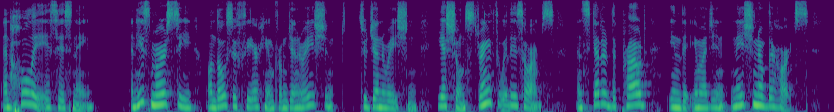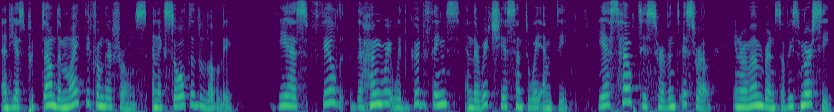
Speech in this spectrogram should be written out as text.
and holy is his name. And his mercy on those who fear him from generation to generation. He has shown strength with his arms, and scattered the proud in the imagination of their hearts. And he has put down the mighty from their thrones, and exalted the lovely. He has filled the hungry with good things, and the rich he has sent away empty. He has helped his servant Israel in remembrance of his mercy,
